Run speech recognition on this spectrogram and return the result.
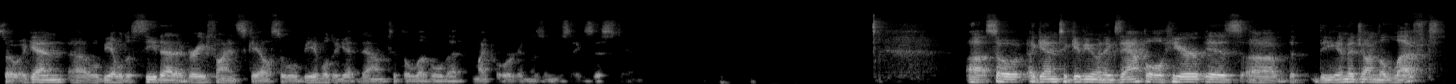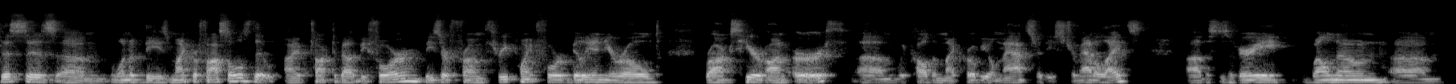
So again, uh, we'll be able to see that at very fine scale, so we'll be able to get down to the level that microorganisms exist in. Uh, so again, to give you an example, here is uh, the, the image on the left. This is um, one of these microfossils that I've talked about before. These are from 3.4 billion year old rocks here on Earth. Um, we call them microbial mats or these stromatolites. Uh, this is a very well-known um,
